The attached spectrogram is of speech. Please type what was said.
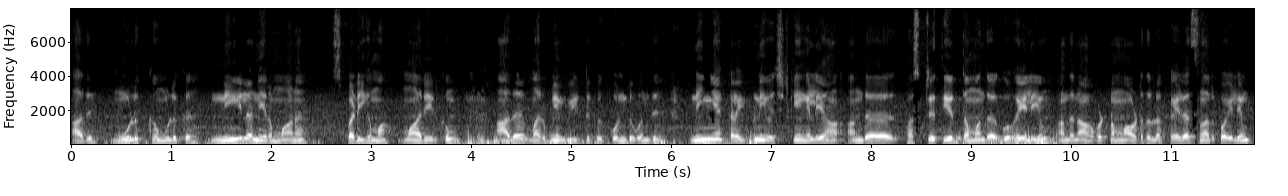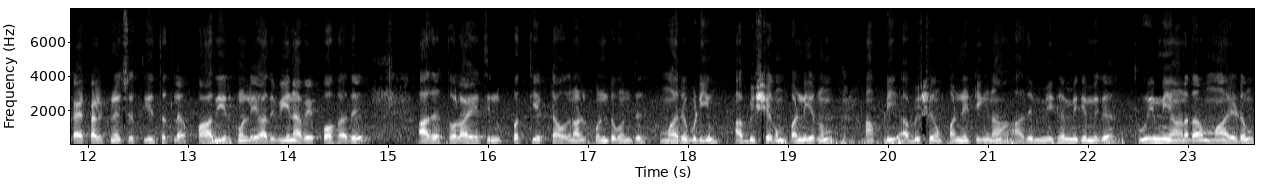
அது முழுக்க முழுக்க நீல நிறமான ஸ்படிகமாக மாறி இருக்கும் அதை மறுபடியும் வீட்டுக்கு கொண்டு வந்து நீங்கள் கலெக்ட் பண்ணி வச்சுருக்கீங்க இல்லையா? அந்த ஃபஸ்ட்டு தீர்த்தம் அந்த குகையிலையும் அந்த நாகப்பட்டினம் மாவட்டத்தில் கைலாசநாதர் கோயிலையும் க கலெக்ட் பண்ணி வச்ச தீர்த்தத்தில் பாதி இருக்கும் இல்லையா? அது வீணாகவே போகாது. அதை தொள்ளாயிரத்தி முப்பத்தி எட்டாவது நாள் கொண்டு வந்து மறுபடியும் அபிஷேகம் பண்ணிடணும். அப்படி அபிஷேகம் பண்ணிட்டீங்கன்னா அது மிக மிக மிக தூய்மையானதாக மாறிடும்.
